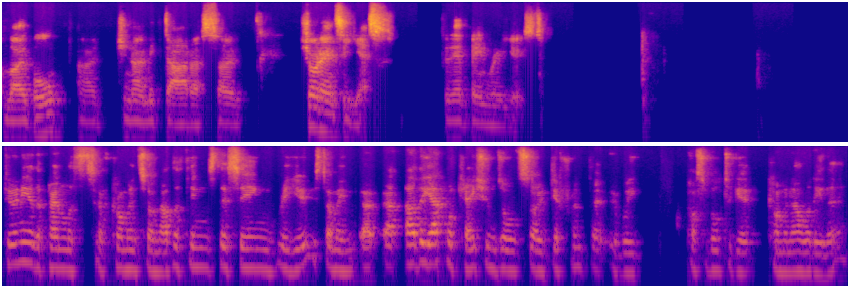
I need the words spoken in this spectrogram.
global uh, genomic data. So short answer, yes, they've been reused. Do any of the panelists have comments on other things they're seeing reused? I mean, uh, uh, are the applications also different that are we possible to get commonality there?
